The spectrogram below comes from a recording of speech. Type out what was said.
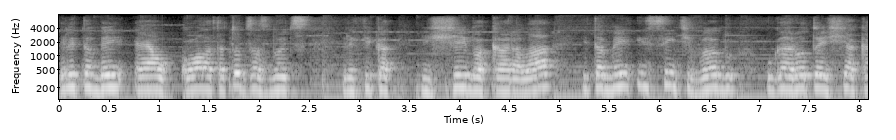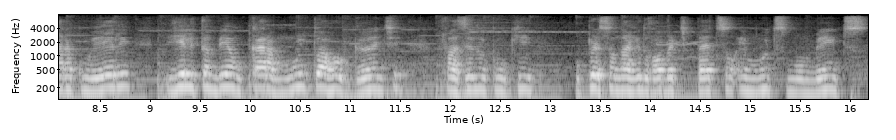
Ele também é alcoólatra, todas as noites ele fica enchendo a cara lá e também incentivando o garoto a encher a cara com ele. E ele também é um cara muito arrogante, fazendo com que o personagem do Robert Pattinson em muitos momentos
